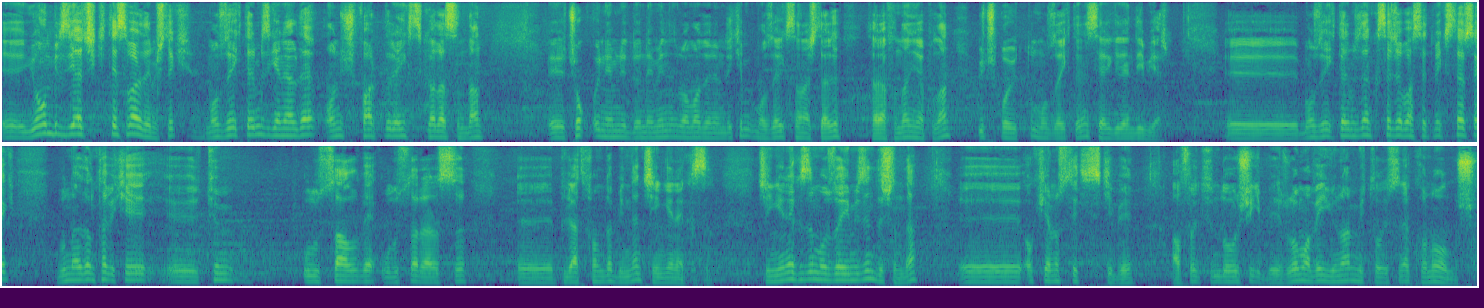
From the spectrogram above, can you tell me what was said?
Ee, yoğun bir ziyaretçi kitlesi var demiştik. Mozaiklerimiz genelde 13 farklı renk skalasından e, çok önemli dönemin Roma dönemindeki mozaik sanatçıları tarafından yapılan 3 boyutlu mozaiklerin sergilendiği bir yer. Ee, mozaiklerimizden kısaca bahsetmek istersek bunlardan tabii ki e, tüm ulusal ve uluslararası e, platformda bilinen Çingene Kızı. Çingene Kızı mozaiğimizin dışında e, Okyanus Tetis gibi, Afrodit'in doğuşu gibi Roma ve Yunan mitolojisine konu olmuş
